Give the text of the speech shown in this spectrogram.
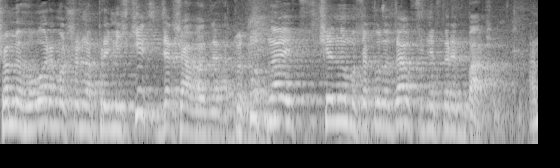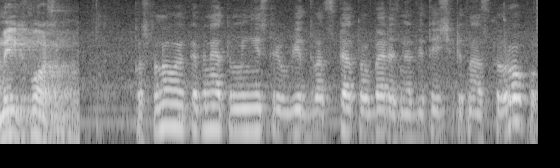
Що ми говоримо, що на приміських державах, то тут навіть в чинному законодавстві не передбачено, а ми їх возимо. Постановою Кабінету міністрів від 25 березня 2015 року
